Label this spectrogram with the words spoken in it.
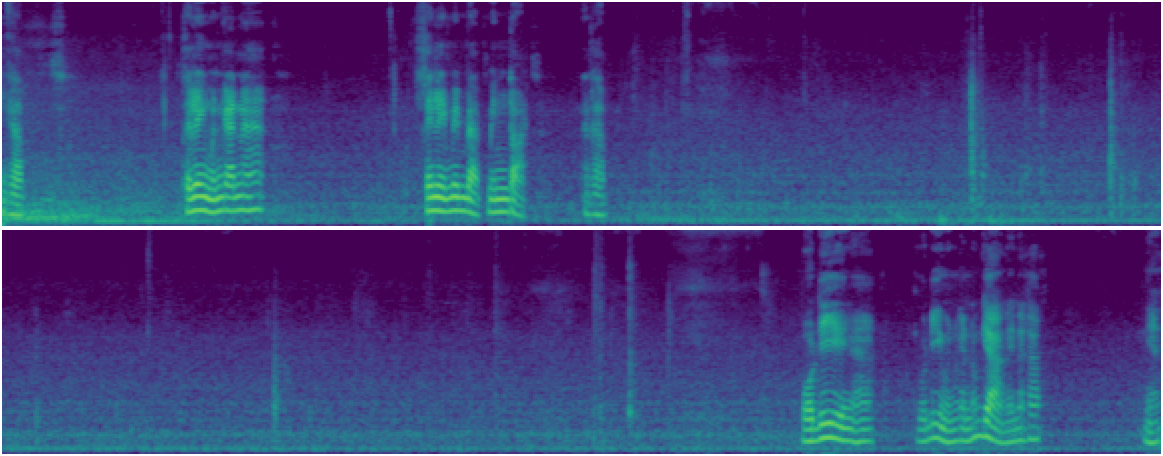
นี่ครับเส้นเล็งเหมือนกันนะฮะเส้นเล็งเป็นแบบมินดอทนะครับ บอดี้นะฮะ บอดี้เหมือนกันทุกอย่างเลยนะครับ เนี่ย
